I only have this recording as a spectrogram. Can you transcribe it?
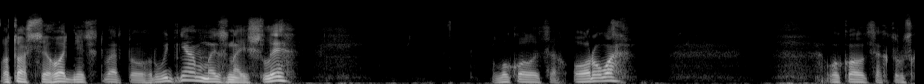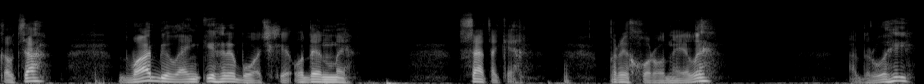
Отож, сьогодні, 4 грудня, ми знайшли в околицях Орова, в околицях Трускавця два біленькі грибочки. Один ми все-таки прихоронили, а другий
